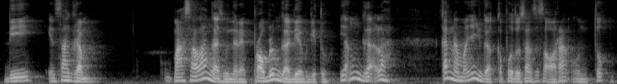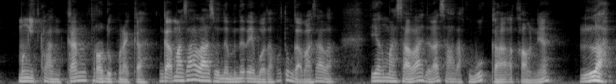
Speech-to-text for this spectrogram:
di Instagram. Masalah nggak sebenarnya? Problem nggak dia begitu? Ya enggak lah. Kan namanya juga keputusan seseorang untuk mengiklankan produk mereka. Nggak masalah sebenarnya buat aku tuh nggak masalah. Yang masalah adalah saat aku buka akunnya, lah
